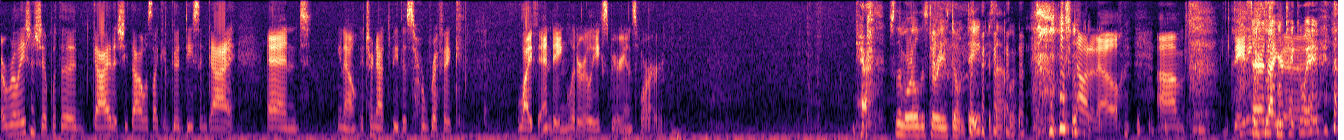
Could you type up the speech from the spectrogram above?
a relationship with a guy that she thought was like a good, decent guy. And, you know, it turned out to be this horrific, life ending, literally, experience for her. yeah So the moral of the story is don't date. Is that what? no, no, no. Um, dating. Sarah, is that your takeaway?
